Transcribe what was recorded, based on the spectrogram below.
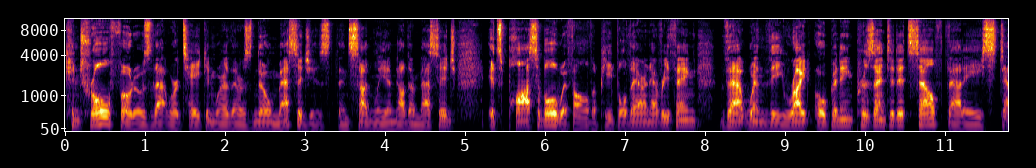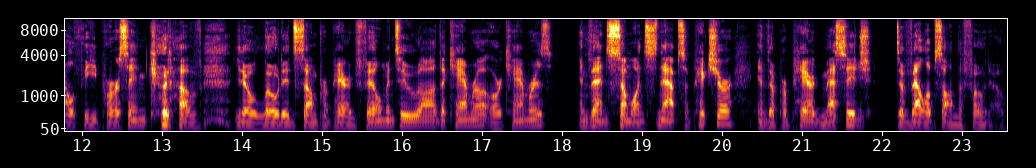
control photos that were taken where there's no messages, then suddenly another message. It's possible with all the people there and everything that when the right opening presented itself, that a stealthy person could have, you know, loaded some prepared film into uh, the camera or cameras. And then someone snaps a picture and the prepared message develops on the photo.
